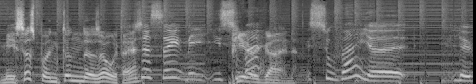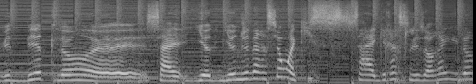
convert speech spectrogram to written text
Mais ça, c'est pas une tonne d'eux autres, hein? Je sais, mais souvent, souvent il y a le 8 bits là, euh, il y, y a une génération à qui ça agresse les oreilles là.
